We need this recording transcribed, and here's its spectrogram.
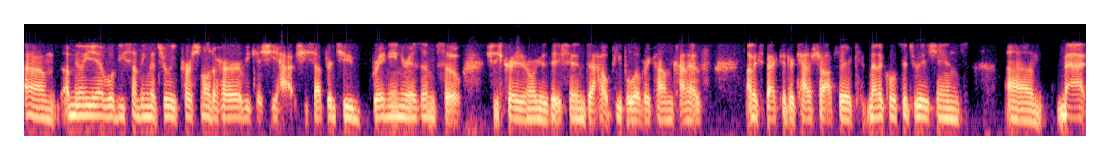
um, Emilia will be something that's really personal to her because she had she suffered two brain aneurysms, so she's created an organization to help people overcome kind of unexpected or catastrophic medical situations. Um, Matt,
